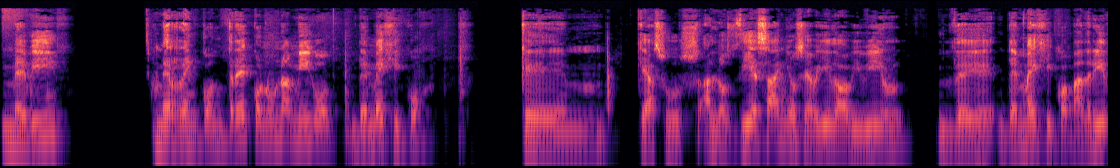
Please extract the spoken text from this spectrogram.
me vi, me reencontré con un amigo de México que, que a, sus, a los 10 años se había ido a vivir de, de México a Madrid,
